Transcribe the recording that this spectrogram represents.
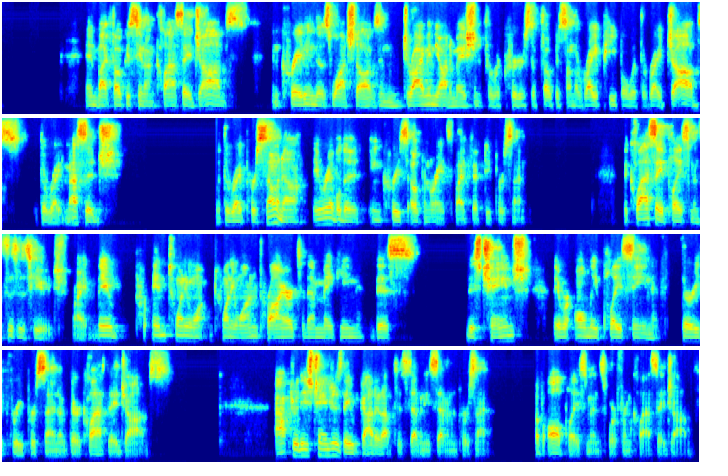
and by focusing on class A jobs and creating those watchdogs and driving the automation for recruiters to focus on the right people with the right jobs, the right message, with the right persona, they were able to increase open rates by 50%. The class A placements, this is huge, right? They in 21, 21 prior to them making this, this change, they were only placing 33% of their class A jobs. After these changes, they got it up to 77% of all placements were from class A jobs.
